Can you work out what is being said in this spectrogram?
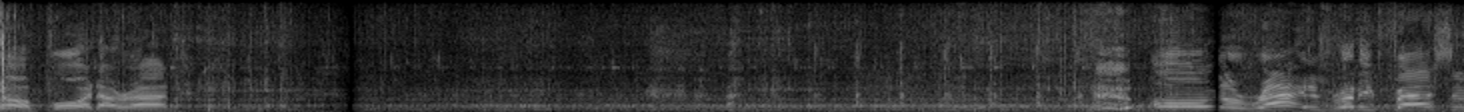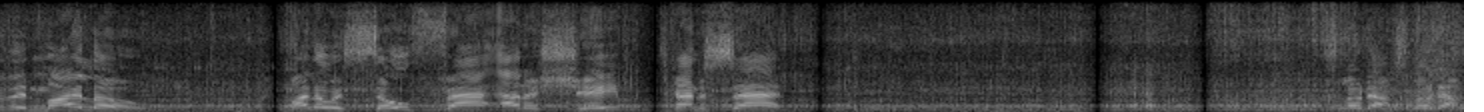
Oh boy, that rat. oh, the rat is running faster than Milo. Milo is so fat, out of shape. It's kind of sad. Slow down, slow down.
